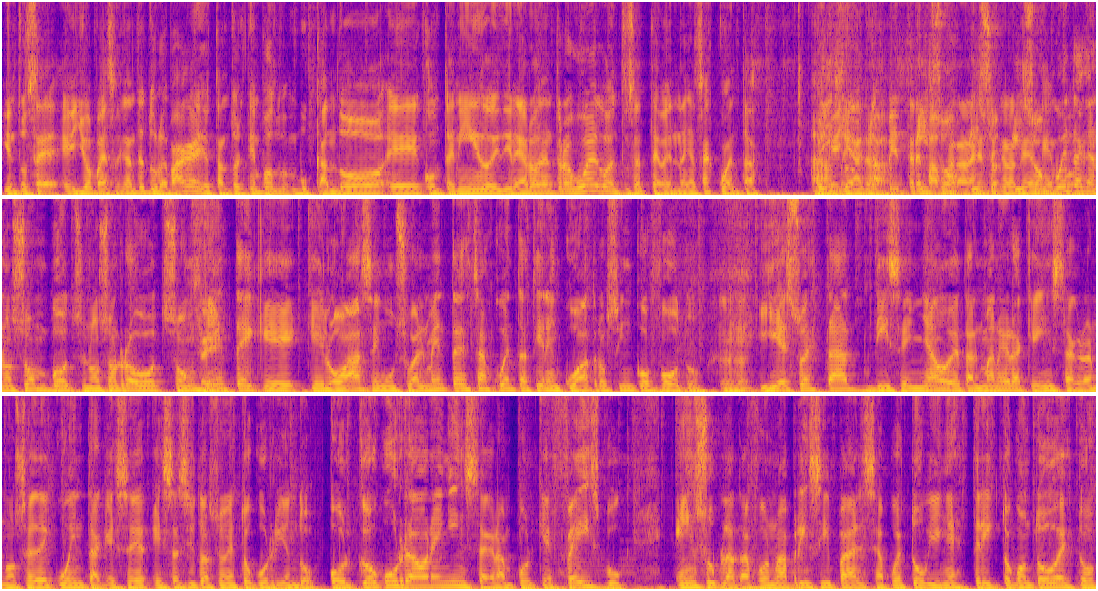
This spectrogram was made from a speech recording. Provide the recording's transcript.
Y entonces ellos básicamente tú le pagas, ellos están todo el tiempo buscando eh, contenido y dinero dentro del juego, entonces te venden esas cuentas. Ah, que ya Y son, para y son- que no y son cuentas que no son bots, no son robots, son Sí. gente que, que lo hacen. Usualmente estas cuentas tienen cuatro o cinco fotos y eso está diseñado de tal manera que Instagram no se dé cuenta que ese- esa situación está ocurriendo. ¿Por qué ocurre ahora en Instagram? Porque Facebook en su plataforma principal se ha puesto bien estricto con todo esto,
